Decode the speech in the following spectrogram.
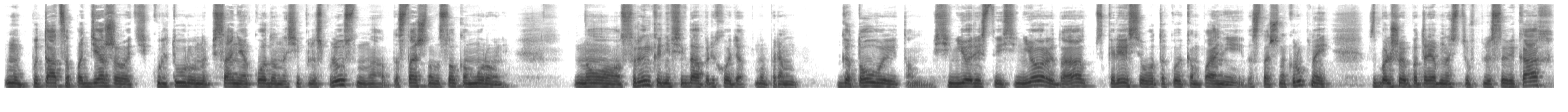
ну, пытаться поддерживать культуру написания кода на C++ на достаточно высоком уровне но с рынка не всегда приходят, ну, прям готовые там сеньористы и сеньоры, да, скорее всего, такой компании достаточно крупной, с большой потребностью в плюсовиках,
